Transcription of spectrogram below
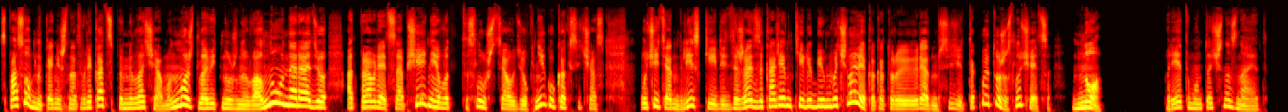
Способны, конечно, отвлекаться по мелочам. Он может ловить нужную волну на радио, отправлять сообщения, вот слушать аудиокнигу, как сейчас, учить английский или держать за коленки любимого человека, который рядом сидит. Такое тоже случается. Но При этом он точно знает,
